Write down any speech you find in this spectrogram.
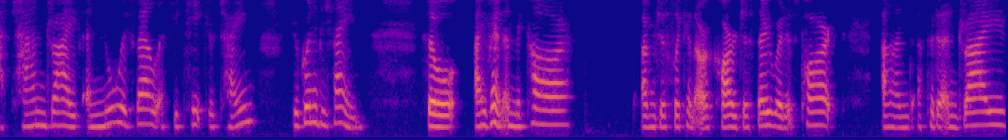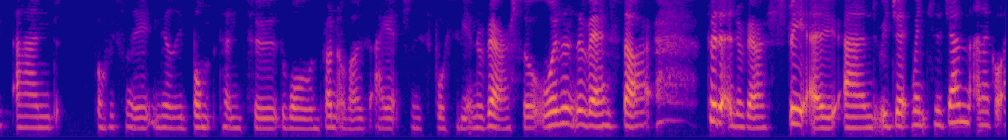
I can drive and know as well if you take your time, you're going to be fine. So I went in the car. I'm just looking at our car just now where it's parked and I put it in drive and obviously nearly bumped into the wall in front of us. I actually was supposed to be in reverse, so it wasn't the best start. Put it in reverse, straight out, and we went to the gym and I got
